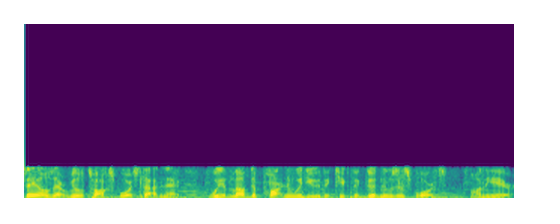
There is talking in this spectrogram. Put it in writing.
sales at realtalksports.net. We'd love to partner with you to keep the good news in sports on the air.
